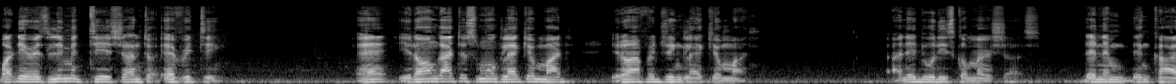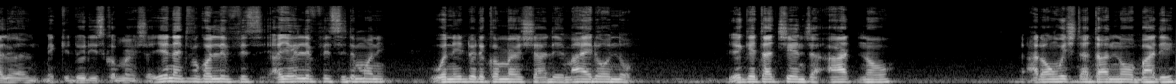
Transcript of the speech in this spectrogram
But there is limitation to everything. Eh? You don't got to smoke like you're mad. You don't have to drink like you're mad. And they do these commercials. Then them then call you and make you do these commercial. You're not even gonna live are you live for see the money? When they do the commercial them, I don't know. You get a change of heart now. I don't wish that on nobody.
